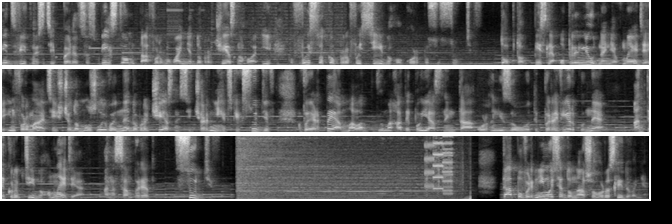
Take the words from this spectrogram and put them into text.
підзвітності перед суспільством та формування доброчесного і високопрофесійного корпусу суддів. Тобто, після оприлюднення в медіа інформації щодо можливої недоброчесності чернігівських суддів, ВРП мала б вимагати пояснень та організовувати перевірку не антикорупційного медіа, а насамперед суддів. Та повернімося до нашого розслідування.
